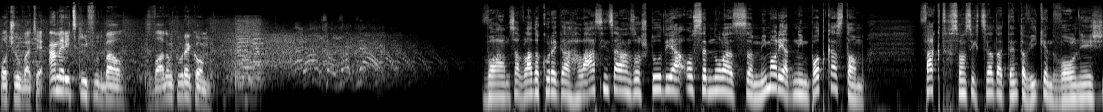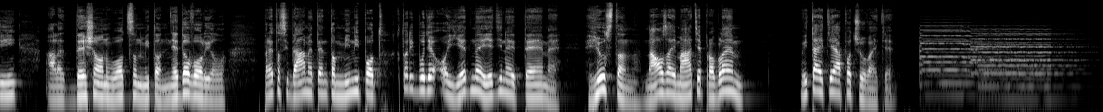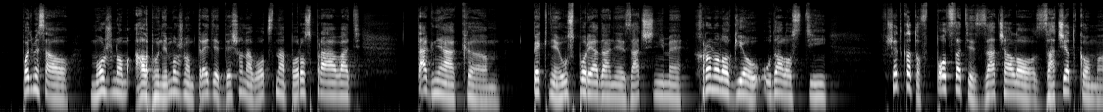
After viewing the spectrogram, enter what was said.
Počúvate americký futbal s Vladom Kurekom. Volám sa Vlado Kurek a hlásim sa vám zo štúdia 8.0 s mimoriadným podcastom. Fakt som si chcel dať tento víkend voľnejší, ale Deshaun Watson mi to nedovolil. Preto si dáme tento minipod, ktorý bude o jednej jedinej téme. Houston, naozaj máte problém? Vitajte a počúvajte. Poďme sa o možnom alebo nemožnom trade Dešona Watsona porozprávať tak nejak um, pekne usporiadane začníme chronológiou udalostí. Všetko to v podstate začalo začiatkom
